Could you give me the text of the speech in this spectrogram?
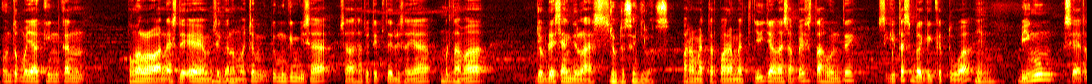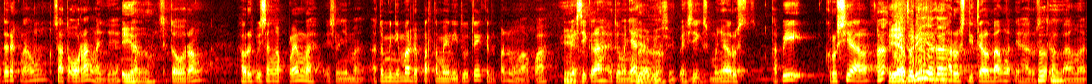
untuk meyakinkan pengelolaan SDM segala macam itu mungkin bisa salah satu tips dari saya pertama job desk yang jelas Job desk yang jelas. parameter-parameter jadi jangan sampai setahun teh kita sebagai ketua ya bingung saya tadi rek satu orang aja ya Iya. satu orang harus bisa ngeplan lah istilahnya mah. Atau minimal departemen itu teh ke depan mau apa. Basic lah itu mahnya Iya, basic. semuanya harus tapi krusial. Ah, Iya, itu dia kan. harus detail banget ya harus detail banget.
